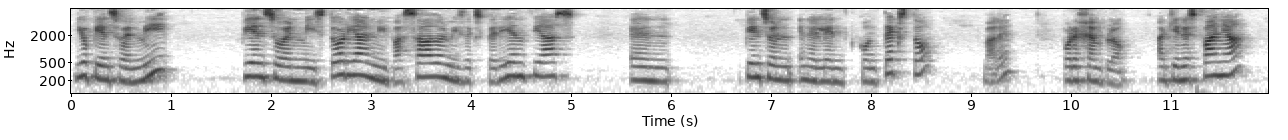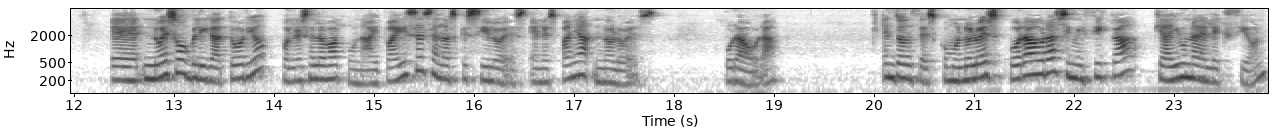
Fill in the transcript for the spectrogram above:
yo pienso en mí, pienso en mi historia, en mi pasado, en mis experiencias, pienso en el contexto Por ejemplo, aquí en España eh, no es obligatorio ponerse la vacuna. Hay países en los que sí lo es. En España no lo es, por ahora. Entonces, como no lo es por ahora, significa que hay una elección.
